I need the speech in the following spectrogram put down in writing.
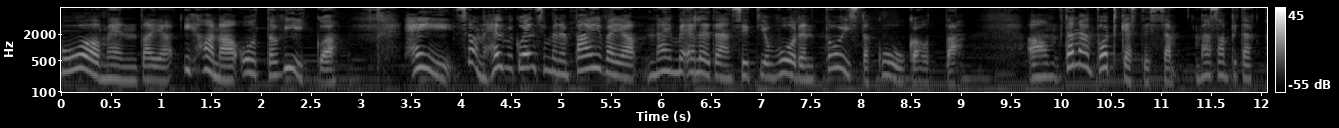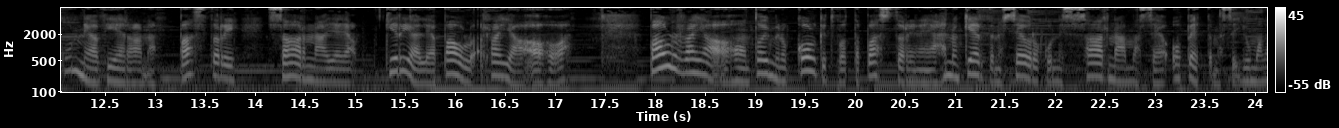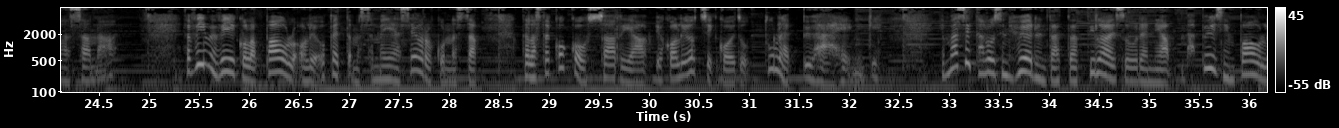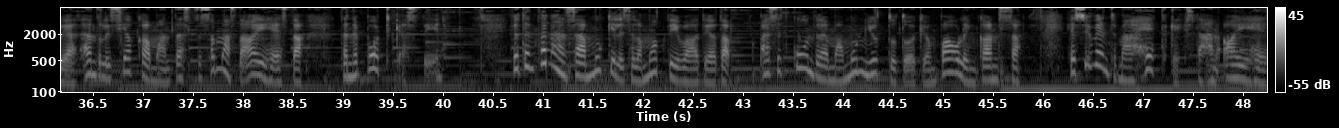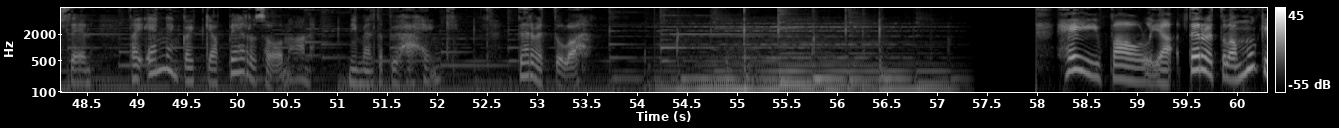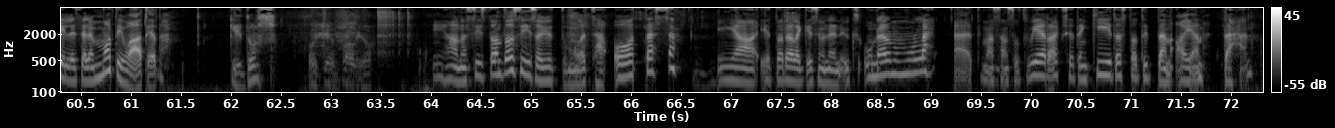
Huomenta ja ihanaa uutta viikkoa! Hei, se on helmikuun ensimmäinen päivä ja näin me eletään sitten jo vuoden toista kuukautta. Um, tänään podcastissa mä saan pitää kunnia vieraana pastori, saarnaaja ja kirjailija Paul Raja-ahoa. Paul Raja-aho on toiminut 30 vuotta pastorina ja hän on kiertänyt seurakunnissa saarnaamassa ja opettamassa Jumalan sanaa. Ja viime viikolla Paul oli opettamassa meidän seurakunnassa tällaista kokoussarjaa, joka oli otsikoitu Tule pyhä henki. Ja mä sitten halusin hyödyntää tätä tilaisuuden ja mä pyysin Paulia, että hän tulisi jakamaan tästä samasta aiheesta tänne podcastiin. Joten tänään saa mukillisella motivaatiota pääset kuuntelemaan mun juttutuokion Paulin kanssa ja syventymään hetkeksi tähän aiheeseen tai ennen kaikkea persoonaan nimeltä Pyhä Henki. Tervetuloa! Hei Pauli ja tervetuloa mukilliselle motivaatiota. Kiitos oikein paljon. Ihana, siis on tosi iso juttu mulle, että sä oot tässä. Ja, ja todellakin semmoinen yksi unelma mulle, että mä saan sut vieraaksi, joten kiitos, että otit tämän ajan tähän.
